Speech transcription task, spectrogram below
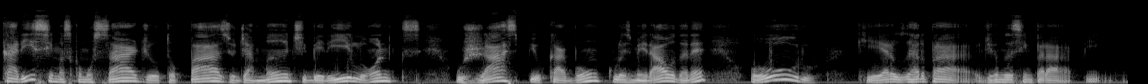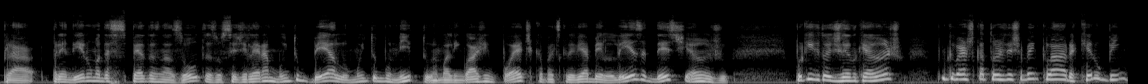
caríssimas como sárdio, topázio, diamante, berilo, ônix, o jaspe, o carbúnculo, esmeralda, né? ouro, que era usado para, digamos assim, para, para prender uma dessas pedras nas outras, ou seja, ele era muito belo, muito bonito, é uma linguagem poética para descrever a beleza deste anjo. Por que, que estou dizendo que é anjo? Porque o verso 14 deixa bem claro, é querubim,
